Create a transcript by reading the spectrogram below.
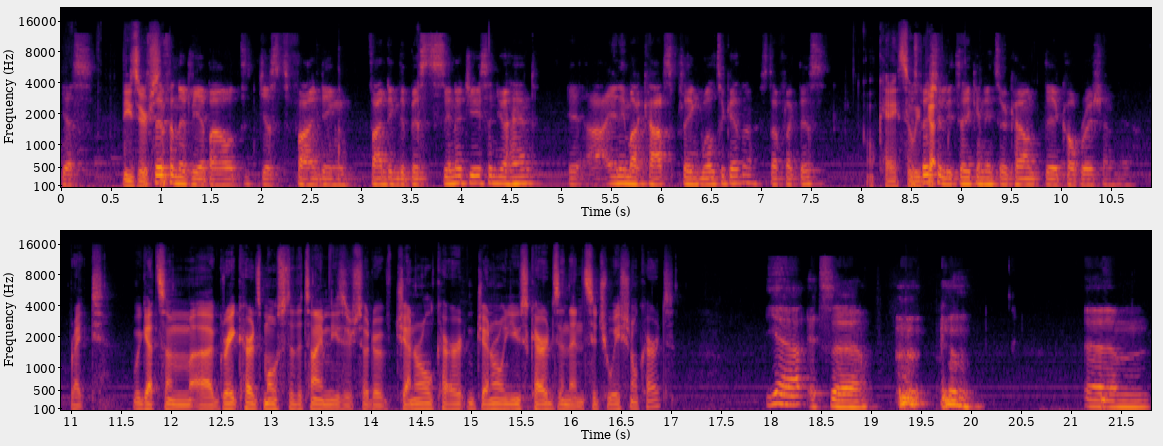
Yes. These are it's definitely about just finding finding the best synergies in your hand. Are any of my cards playing well together? Stuff like this. Okay, so especially we've got... taking into account the cooperation. Yeah. Right. We got some uh, great cards most of the time. These are sort of general card, general use cards, and then situational cards. Yeah, it's uh, um,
